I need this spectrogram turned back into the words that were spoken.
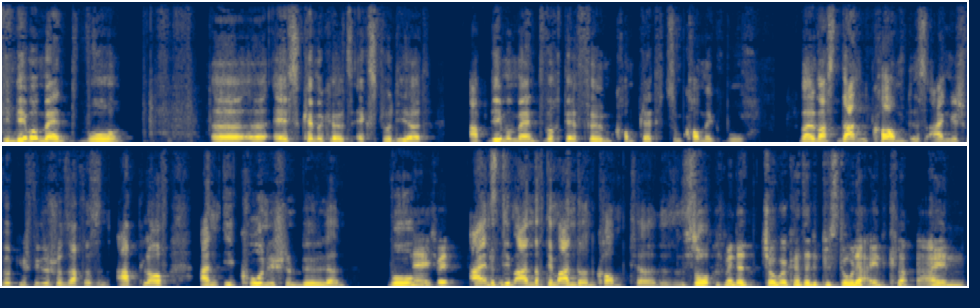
in dem Moment, wo äh, äh, Ace Chemicals explodiert, ab dem Moment wird der Film komplett zum Comicbuch. Weil was dann kommt, ist eigentlich wirklich, wie du schon sagtest, ein Ablauf an ikonischen Bildern, wo Nee, ich mein, eins dem, an, nach dem anderen kommt. Ja, das ist so. ich mein, der Joker kann seine Pistole einfahren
